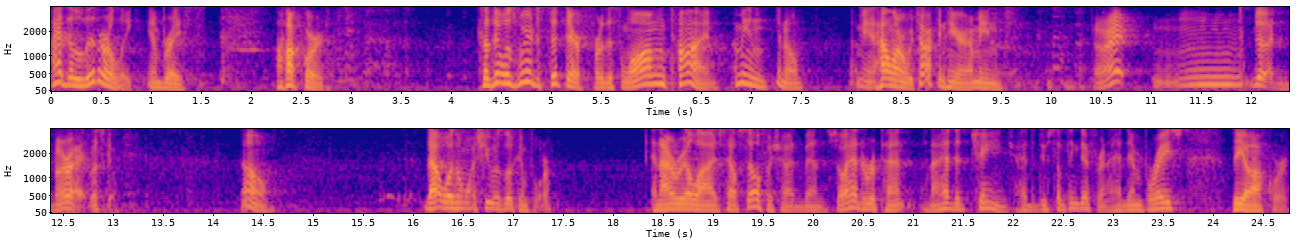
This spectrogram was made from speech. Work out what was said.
I had to literally embrace awkward. Because it was weird to sit there for this long time. I mean, you know, I mean, how long are we talking here? I mean, all right, mm, good. All right, let's go. No, that wasn't what she was looking for. And I realized how selfish I had been. So I had to repent and I had to change. I had to do something different. I had to embrace the awkward.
